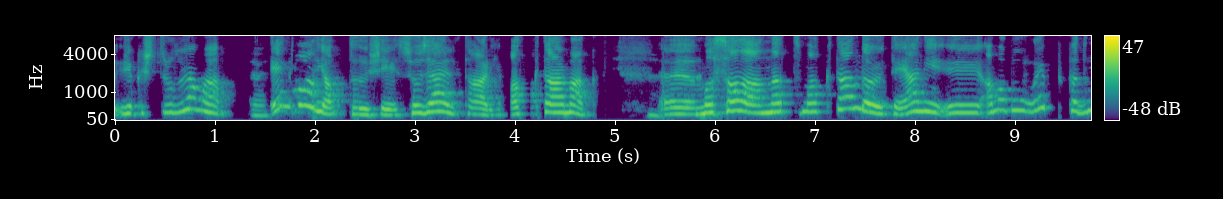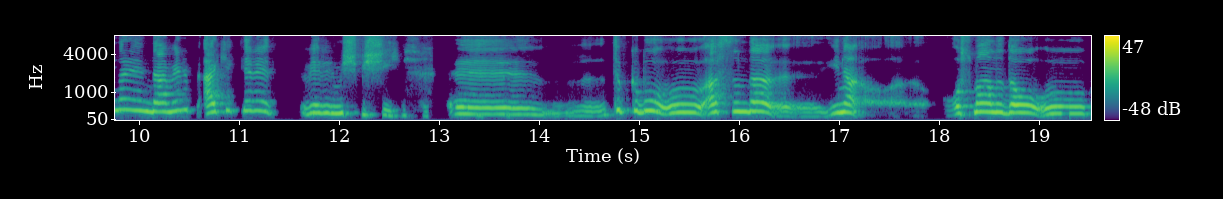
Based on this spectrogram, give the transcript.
yakıştırılıyor ama evet. en doğal yaptığı şey sözel tarih aktarmak e, masal anlatmaktan da öte yani e, ama bu hep kadınlar elinden verip erkeklere verilmiş bir şey. E, tıpkı bu aslında yine Osmanlı'da o, o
